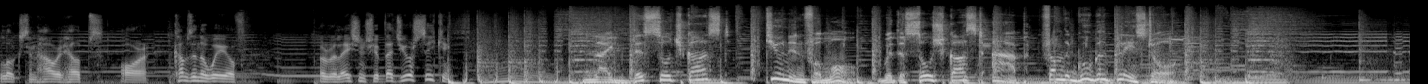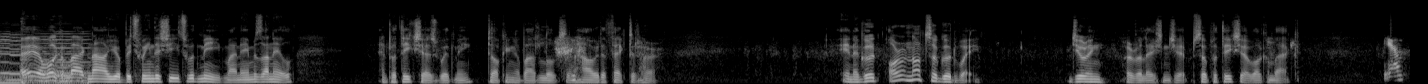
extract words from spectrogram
looks and how it helps or comes in the way of a relationship that you're seeking. Like this Sochcast? Tune in for more with the Sochcast app from the Google Play Store. Hey, welcome back. Now you're between the sheets with me. My name is Anil, and Pratiksha is with me talking about looks and how it affected her in a good or a not so good way during her relationship. So, Pratiksha, welcome back. Yeah.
